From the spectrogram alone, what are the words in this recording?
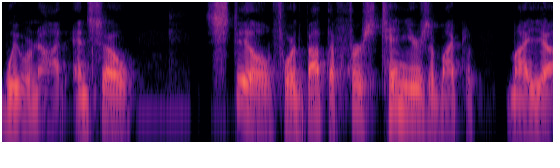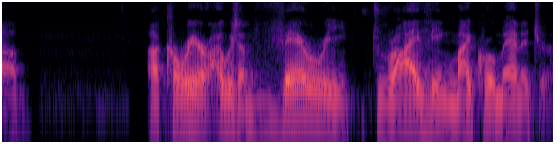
we were not. And so, still, for about the first 10 years of my, my uh, uh, career, I was a very driving micromanager.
